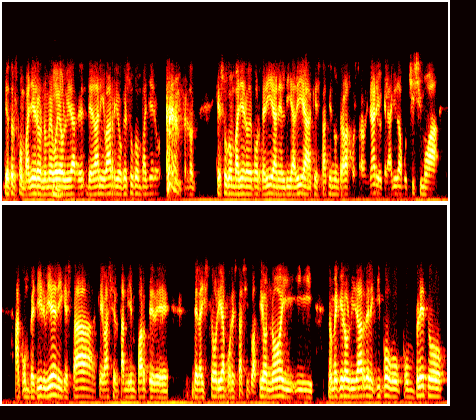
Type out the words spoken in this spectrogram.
de otros compañeros, no me voy a mm. olvidar de, Dani Barrio, que es su compañero, perdón, que es su compañero de portería en el día a día, que está haciendo un trabajo extraordinario, que le ayuda muchísimo a, a competir bien y que está, que va a ser también parte de de la historia por esta situación, ¿no? Y, no me quiero olvidar del equipo completo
